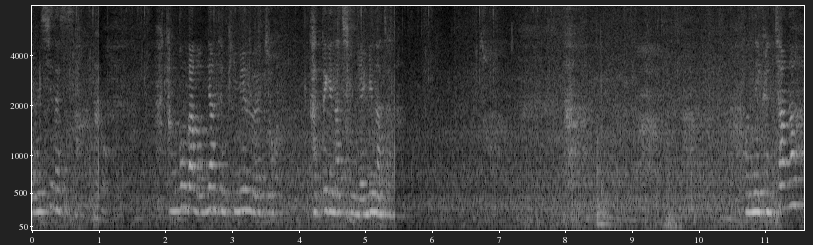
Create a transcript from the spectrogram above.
임신했어. 당분간 언니한텐 비밀로 해줘. 가뜩이나 지금 예민하잖아. 언니 괜찮아?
